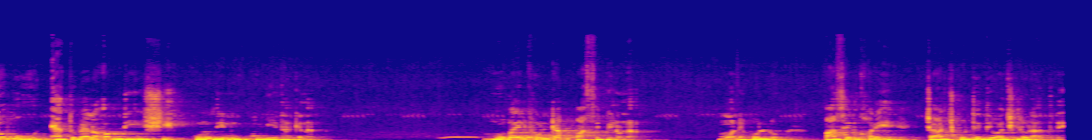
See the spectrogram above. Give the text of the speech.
তবু এত বেলা অবধি সে কোনোদিন ঘুমিয়ে থাকে না। মোবাইল ফোনটা পাশে পেল না। মনে পড়ল পাশের ঘরে চার্জ করতে দেওয়া ছিল রাত্রে।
